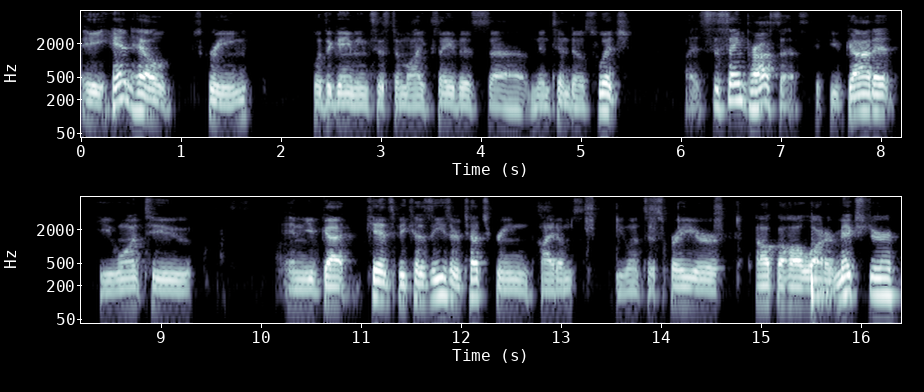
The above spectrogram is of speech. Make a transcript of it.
a handheld screen with a gaming system like, say, this uh, Nintendo Switch, it's the same process. If you've got it, you want to, and you've got kids, because these are touchscreen items, you want to spray your alcohol water mixture,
